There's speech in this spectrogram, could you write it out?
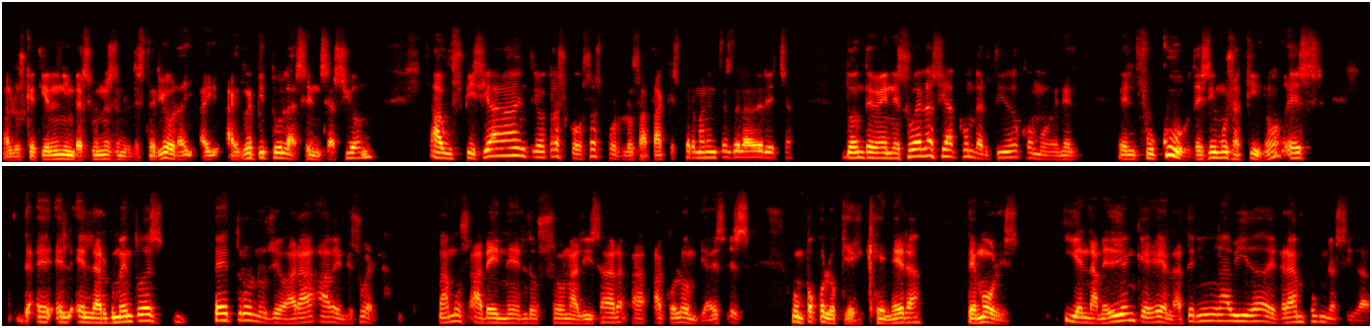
a los que tienen inversiones en el exterior, hay, hay, repito, la sensación auspiciada, entre otras cosas, por los ataques permanentes de la derecha, donde Venezuela se ha convertido como en el, el Foucault, decimos aquí, ¿no? Es el, argumento es, Petro nos llevará a Venezuela, vamos a venezonalizar a, Colombia. Es, es, un poco lo que genera temores. Y en la medida en que él ha tenido una vida de gran pugnacidad,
